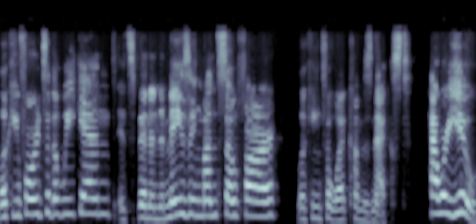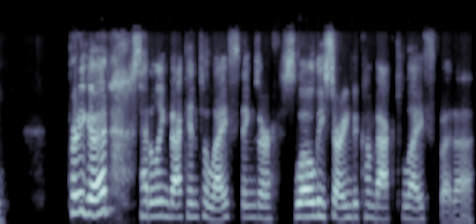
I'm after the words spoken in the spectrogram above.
Looking forward to the weekend. It's been an amazing month so far. Looking to what comes next. How are you? Pretty good. Settling back into life. Things are slowly starting to come back to life, but uh,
